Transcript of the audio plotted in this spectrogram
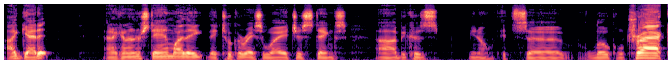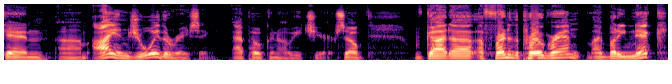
I get it. And I can understand why they, they took a race away. It just stinks uh, because you know, it's a local track, and um, I enjoy the racing at Pocono each year. So we've got uh, a friend of the program, my buddy Nick.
